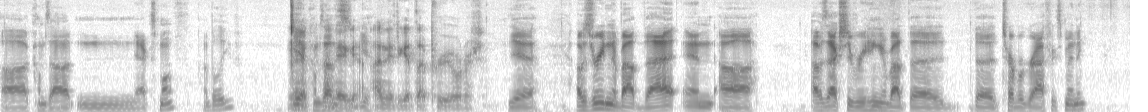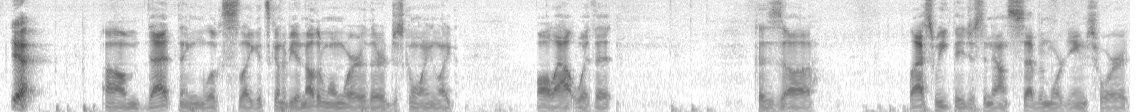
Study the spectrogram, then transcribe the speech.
Uh, comes out next month, I believe. Yeah, it comes I out. need, yeah. I need to get that pre-ordered. Yeah, I was reading about that, and uh, I was actually reading about the the TurboGrafx Mini. Yeah, Um, that thing looks like it's going to be another one where they're just going like all out with it. Because uh, last week they just announced seven more games for it,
